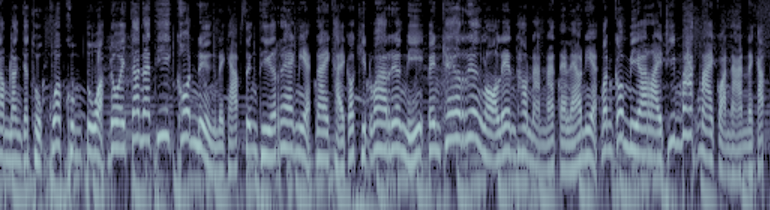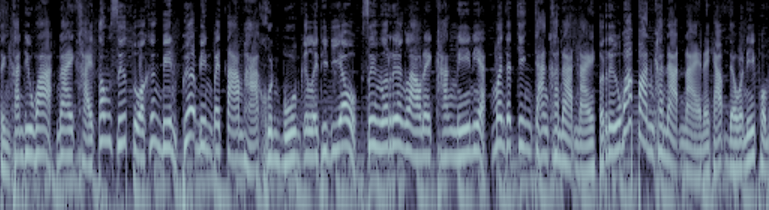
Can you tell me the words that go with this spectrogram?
กำลังจะถูกควบคุมตัว โดยเจ้าหน้าที่คนหนึ่งนะครับซึ่งทีแรกเนี่ยนายไข่ก็คิดว่าเรื่องนี้เป็นแค่เรื่องล้อเล่นเท่านั้นนะ แต่แล้วเนี่ยมันก็มีอะไรที่มากมายกว่านั้นนะครับ ถึงขั้นที่ว่านายไข่ต้องซื้อตั๋วเครื่องบิน เพื่อบินไปตามหาคุณบูมกันเลยทีเดียว ซึ่งเรื่องราวในครั้งนี้เนี่ยมันจะจริงจังขนาดไหน หรือว่าปันขนาดไหนนะครับเดี๋ยววันนี้ผม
